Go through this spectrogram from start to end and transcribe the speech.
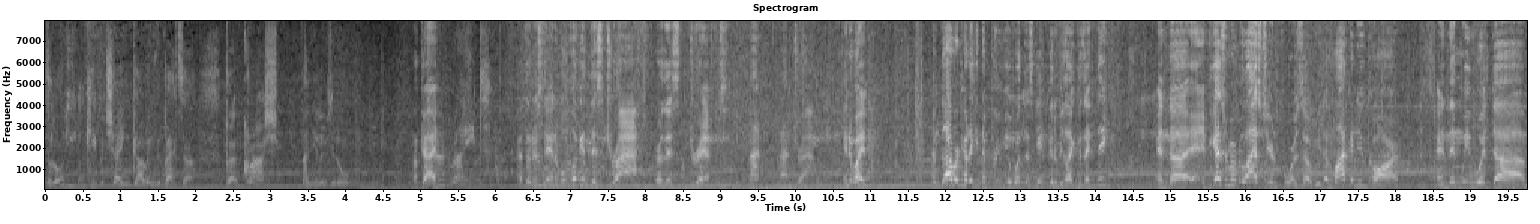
The longer you can keep a chain going, the better. But crash, and you lose it all. Okay, Turn right. that's understandable. Look at this draft, or this drift. Not, not draft. Anyway, I'm glad we're kind of getting a preview of what this game's going to be like, because I think, and uh, if you guys remember last year in Forza, we'd unlock a new car, and then we would, um,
